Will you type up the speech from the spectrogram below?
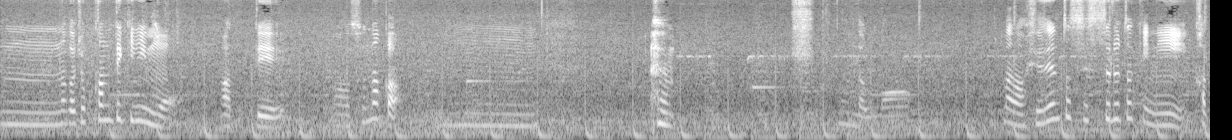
うーんなんか直感的にもあってあそのなんかうーん。まあ自然と接する時に勝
